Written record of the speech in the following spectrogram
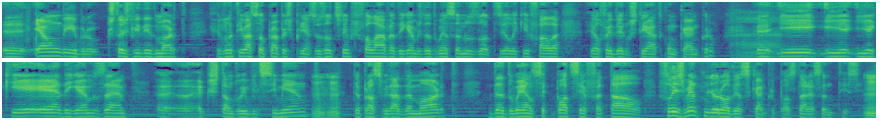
eh, é um livro, Questões de Vida e de Morte, relativo à sua própria experiência. Os outros livros falava, digamos, da doença nos outros. Ele aqui fala, ele foi diagnosticado com cancro. Ah. E, e, e aqui é, digamos, a a, questão do envelhecimento, uhum. da proximidade da morte, da doença que pode ser fatal. Felizmente melhorou desse cancro, posso dar essa notícia. Hum,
